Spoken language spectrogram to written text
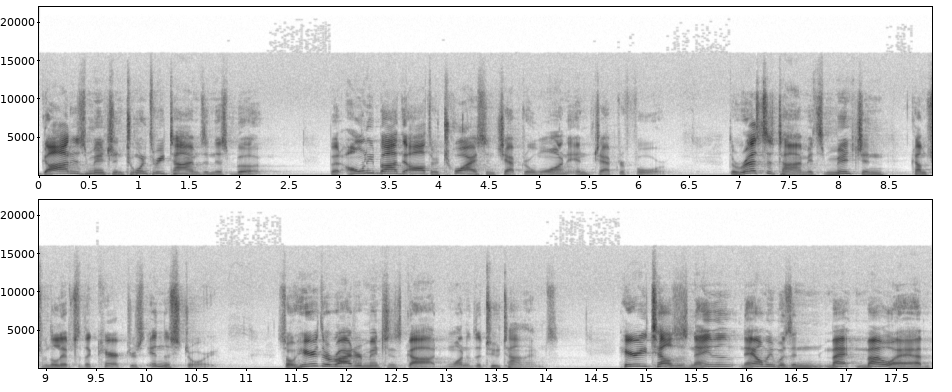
God is mentioned 23 times in this book, but only by the author twice in chapter 1 and chapter 4. The rest of the time, its mention comes from the lips of the characters in the story. So here the writer mentions God one of the two times. Here he tells us Naomi was in Moab,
